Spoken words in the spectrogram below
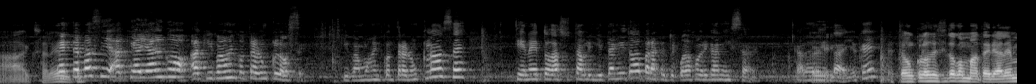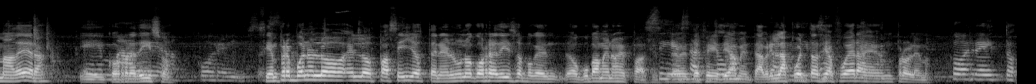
Ah, excelente. Este pasillo, aquí hay algo, aquí vamos a encontrar un closet. Aquí vamos a encontrar un closet. Tiene todas sus tablillitas y todo para que tú puedas organizar cada detalle, ¿ok? Este es un closetcito con material en madera y corredizo. corredizo. Siempre es bueno en los, pasillos tener uno corredizo porque ocupa menos espacio, definitivamente. Abrir las puertas hacia afuera es un problema. Correcto.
